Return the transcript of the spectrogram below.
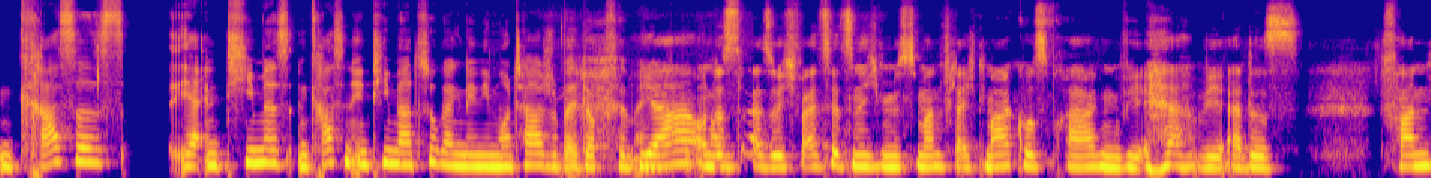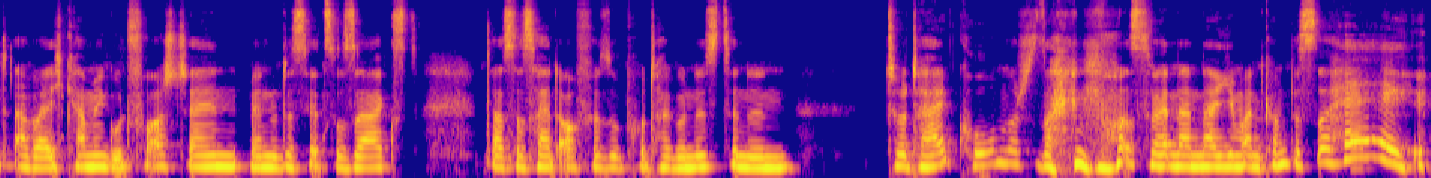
ein krasses, ja, intimes, ein krassen intimer Zugang, den die Montage bei Doc-Film eigentlich Ja, und bekommt. das, also ich weiß jetzt nicht, müsste man vielleicht Markus fragen, wie er, wie er das fand, aber ich kann mir gut vorstellen, wenn du das jetzt so sagst, dass es halt auch für so Protagonistinnen total komisch sein muss, wenn dann da jemand kommt, ist so, hey,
